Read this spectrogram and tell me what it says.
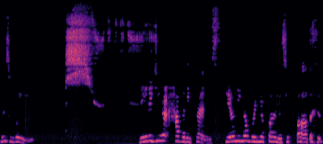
Who's we? Nina, you don't have any friends. The only number in your phone is your father's.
